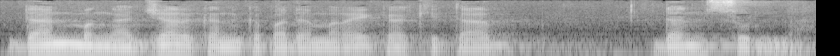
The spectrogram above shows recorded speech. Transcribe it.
dan mengajarkan kepada mereka kitab dan sunnah.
